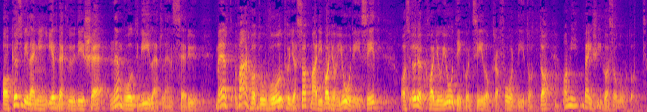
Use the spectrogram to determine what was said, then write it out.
A közvélemény érdeklődése nem volt véletlenszerű, mert várható volt, hogy a szatmári vagyon jó részét az örökhagyó jótékony célokra fordította, ami be is igazolódott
